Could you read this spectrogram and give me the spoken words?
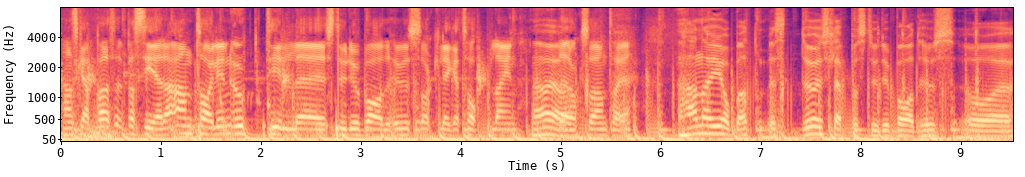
Han ska pass passera antagligen upp till eh, Studio Badhus och lägga topline. Ja, ja. Där också antar jag. Han har jobbat, du har ju släppt på Studio Badhus och eh,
